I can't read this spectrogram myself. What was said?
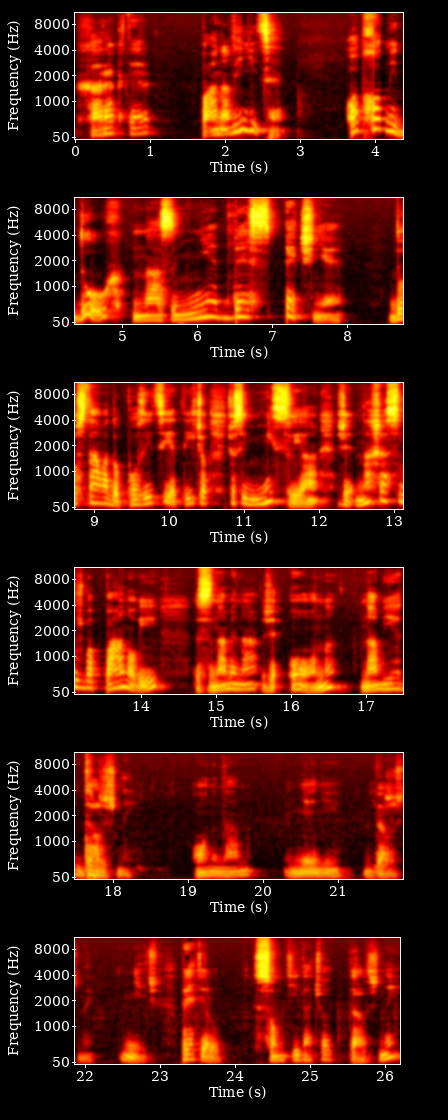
charakter pána Vinice. Obchodný duch nás nebezpečne dostáva do pozície tých, čo, čo si myslia, že naša služba pánovi znamená, že on nám je dlžný. On nám není dlžný. Nič. Priateľu, som ti dačo dlžný?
